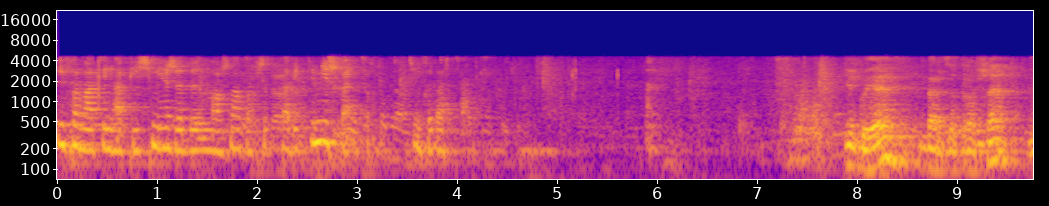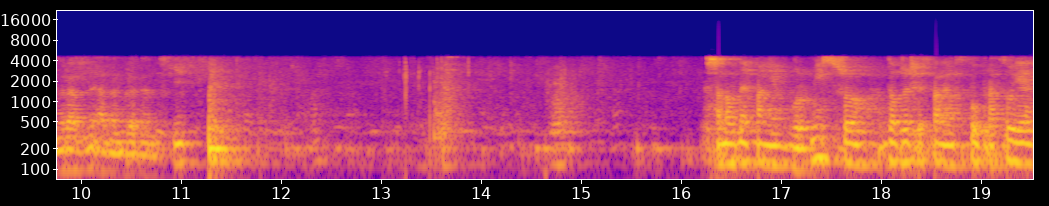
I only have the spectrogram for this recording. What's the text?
informację na piśmie, żeby można to przedstawić tym mieszkańcom. Dziękuję bardzo. Dziękuję. Bardzo proszę. Radny Adam Gredemski. Szanowny Panie Burmistrzu, dobrze się z Panem współpracuje.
